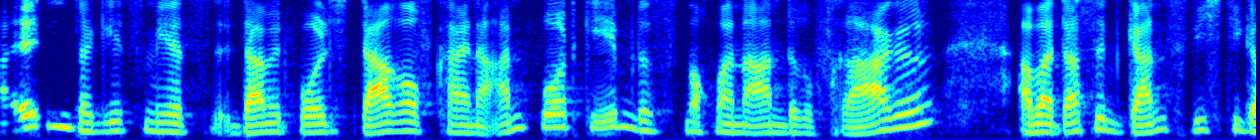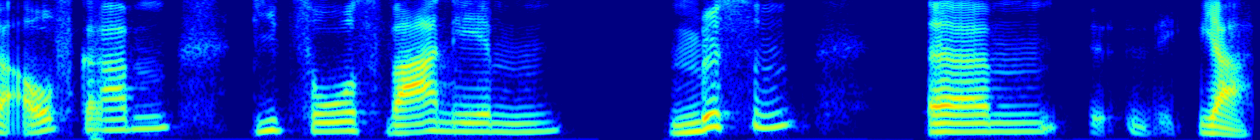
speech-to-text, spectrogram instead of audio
halten. Da geht es mir jetzt, damit wollte ich darauf keine Antwort geben. Das ist nochmal eine andere Frage. Aber das sind ganz wichtige Aufgaben, die Zoos wahrnehmen müssen, ähm, ja,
